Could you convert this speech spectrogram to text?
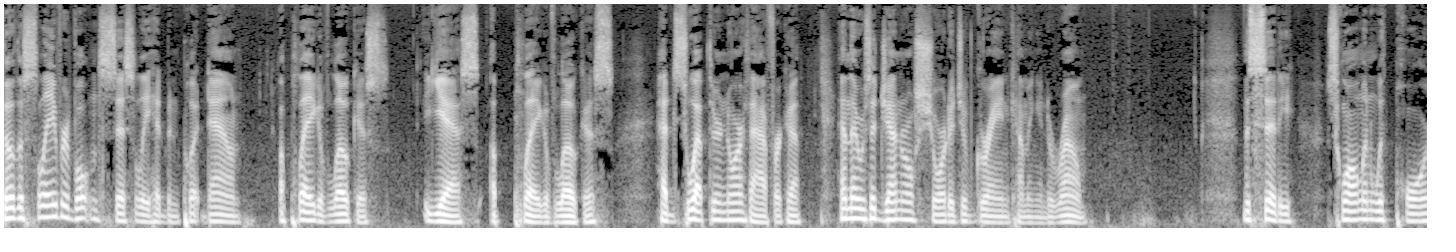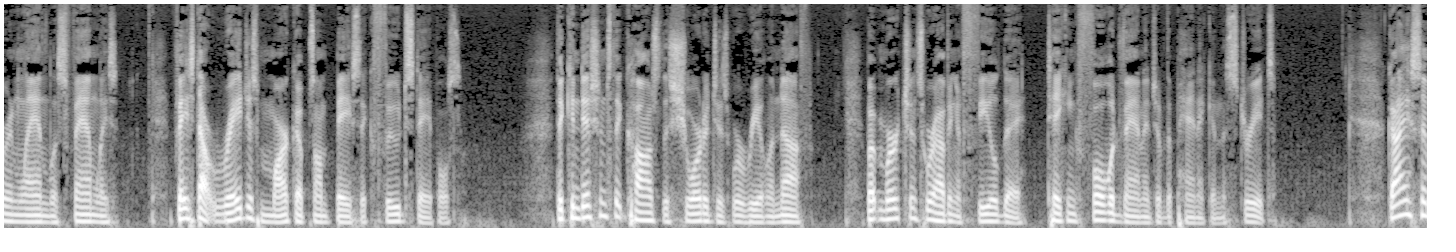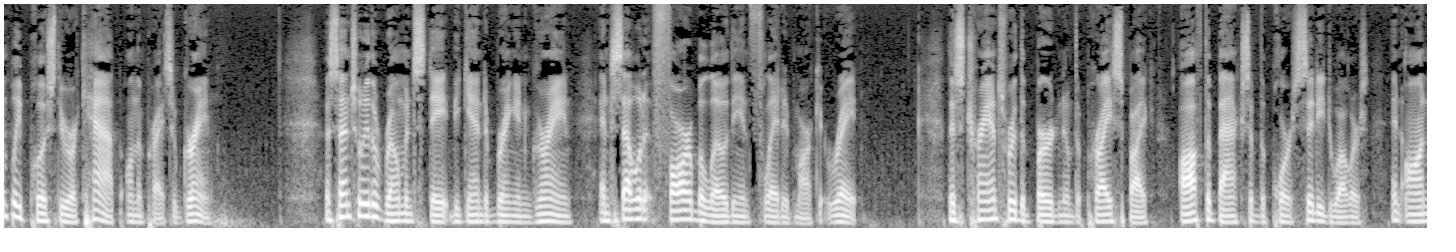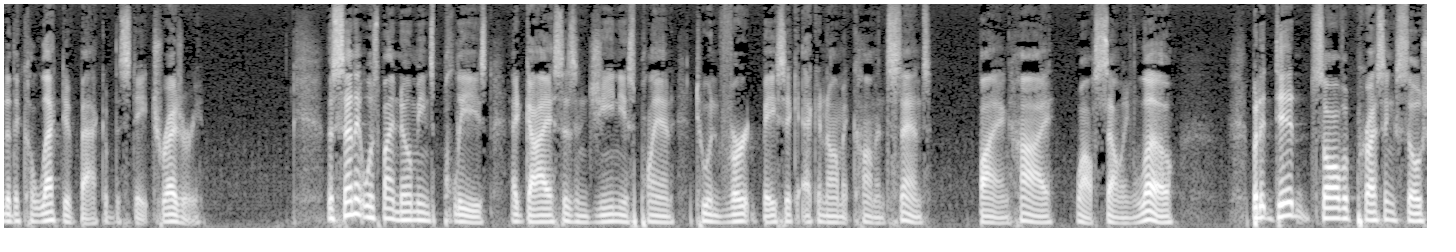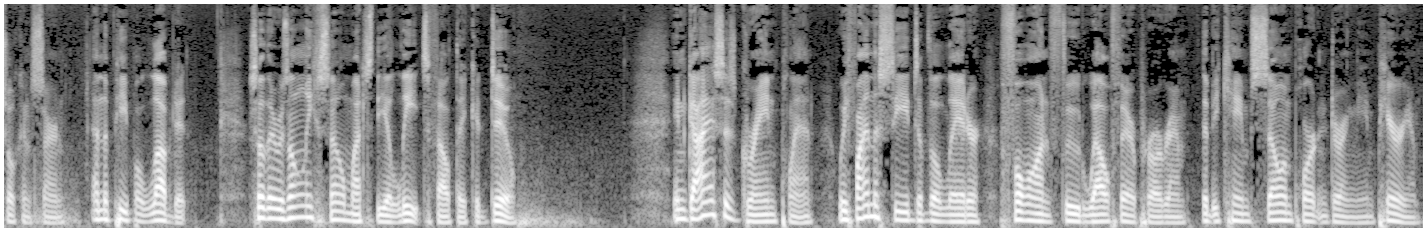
Though the slave revolt in Sicily had been put down, a plague of locusts, yes, a plague of locusts, had swept through North Africa, and there was a general shortage of grain coming into Rome. The city, swollen with poor and landless families, faced outrageous markups on basic food staples. The conditions that caused the shortages were real enough, but merchants were having a field day, taking full advantage of the panic in the streets. Gaius simply pushed through a cap on the price of grain. Essentially, the Roman state began to bring in grain and sell it at far below the inflated market rate. This transferred the burden of the price spike off the backs of the poor city dwellers and onto the collective back of the state treasury. The Senate was by no means pleased at Gaius's ingenious plan to invert basic economic common sense, buying high while selling low, but it did solve a pressing social concern, and the people loved it, so there was only so much the elites felt they could do. In Gaius's grain plan, we find the seeds of the later full-on food welfare program that became so important during the Imperium.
